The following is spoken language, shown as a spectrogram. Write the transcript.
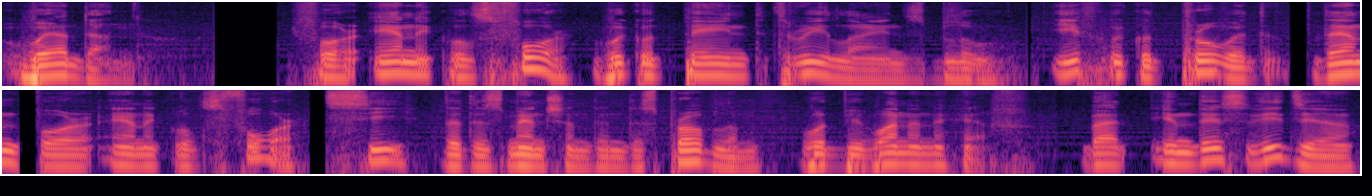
We're done. For n equals 4, we could paint three lines blue. If we could prove it, then for n equals 4, c that is mentioned in this problem would be 1.5. But in this video,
